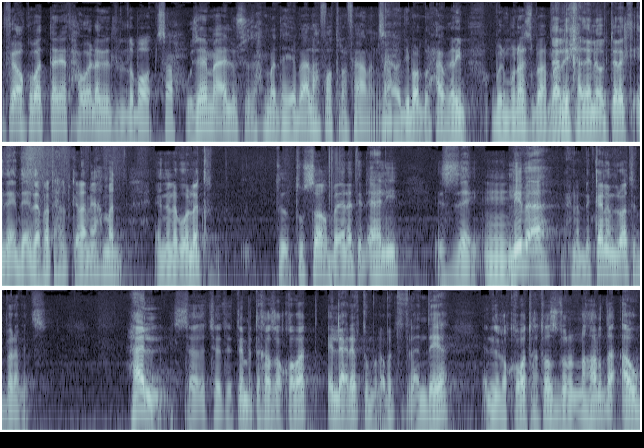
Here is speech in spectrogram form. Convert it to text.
وفي عقوبات تانية تحول لجنة الانضباط. صح. وزي ما قال الأستاذ أحمد هي بقى لها فترة فعلا. صح. دي برضو الحاجة غريبه وبالمناسبة ده اللي خلاني قلت لك اذا اذا فتح الكلام يا أحمد إن أنا بقول لك تصاغ بيانات الأهلي إزاي؟ مم. ليه بقى؟ إحنا بنتكلم دلوقتي في بيراميدز. هل ستتم اتخاذ عقوبات؟ اللي عرفته من رابطة الأندية إن العقوبات هتصدر النهارده أو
